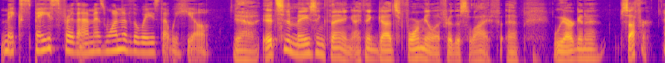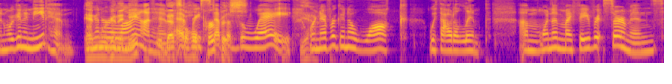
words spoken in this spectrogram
make space for them is one of the ways that we heal. Yeah, it's an amazing thing. I think God's formula for this life. Uh, we are going to suffer, and we're going to need Him. And we're going to rely need, on Him that's every the whole purpose. step of the way. Yeah. We're never going to walk without a limp. Um, one of my favorite sermons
